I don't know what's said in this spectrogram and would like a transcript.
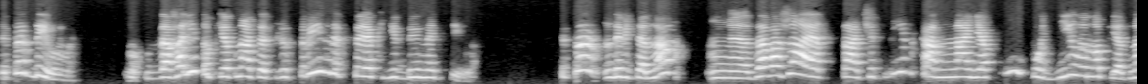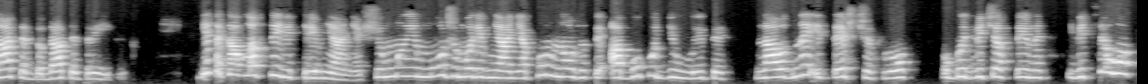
тепер дивимося. Ну, взагалі-то 15 плюс 3y це як єдине ціле. Тепер, дивіться, нам заважає та четвірка, на яку поділено 15 додати 3х. Є така властивість рівняння, що ми можемо рівняння помножити або поділити на одне і те ж число обидві частини, і від цього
